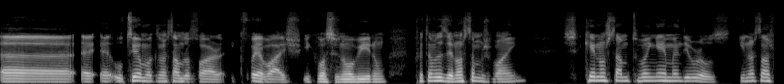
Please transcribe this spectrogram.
uh, o tema que nós estamos a falar que foi abaixo e que vocês não ouviram, foi estamos a dizer, nós estamos bem, quem não está muito bem é Mandy Rose. E nós estamos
